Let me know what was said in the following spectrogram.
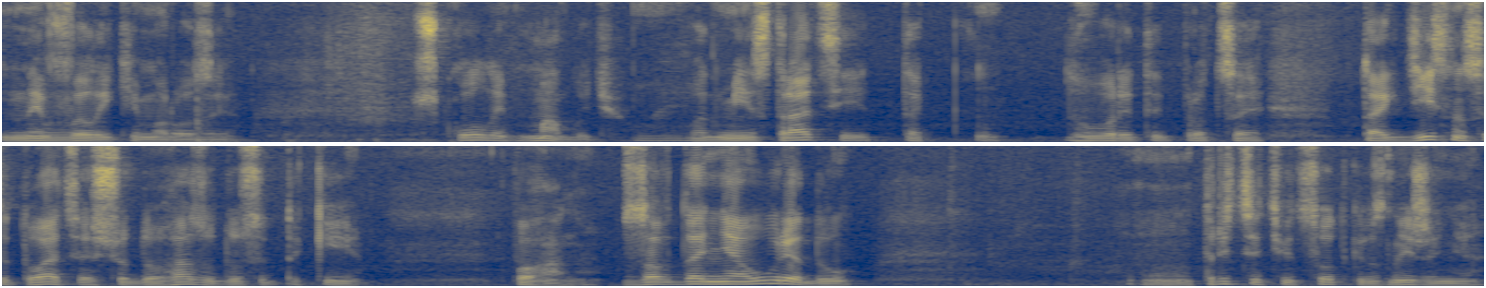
не в великі морози школи, мабуть, в адміністрації так говорити про це. Так, дійсно ситуація щодо газу досить таки погана. Завдання уряду е, 30% зниження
